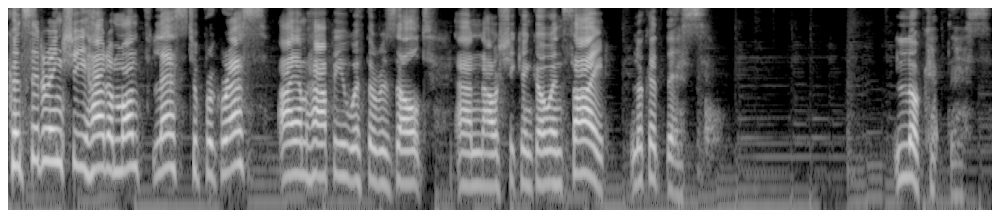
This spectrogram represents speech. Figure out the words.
Considering she had a month less to progress, I am happy with the result and now she can go inside. Look at this. Look at this.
